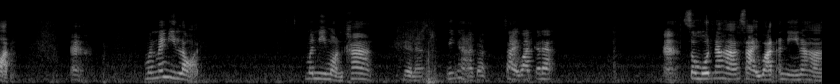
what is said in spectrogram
อด อะ มันไม่มีหลอด มันมีหมอนข้าง เดี๋ยวนะมิกหาแบบสายวัดก็ได้ อะ สมมตินะคะ สายวัดอันนี้นะคะ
